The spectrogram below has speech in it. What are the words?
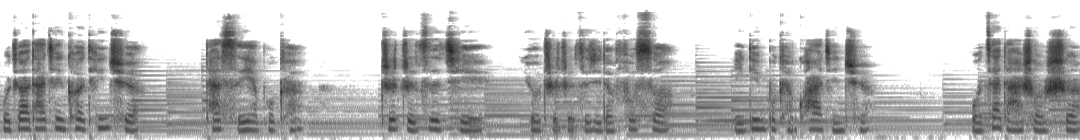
我叫他进客厅去，他死也不肯，指指自己，又指指自己的肤色，一定不肯跨进去。我再打手势，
